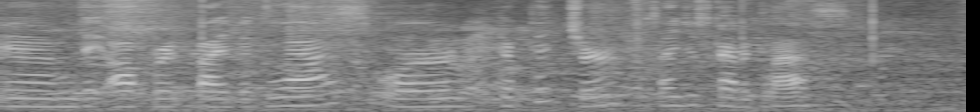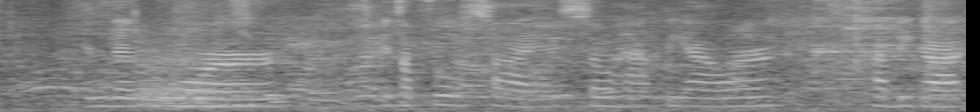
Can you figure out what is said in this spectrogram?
and they offer it by the glass or the pitcher so I just got a glass and then for it's a full size so happy hour hubby got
